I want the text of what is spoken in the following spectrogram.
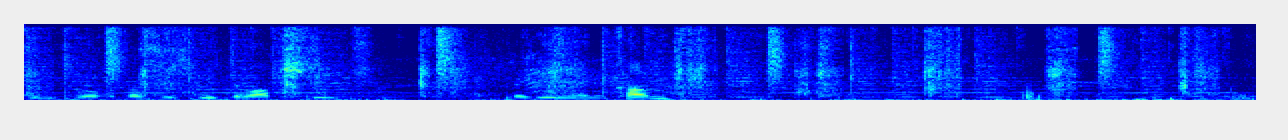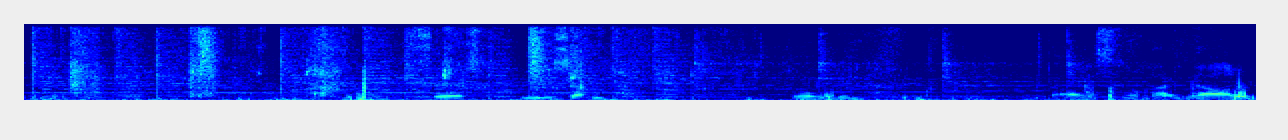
Bin froh, dass ich mit dem Abstieg beginnen kann. Sehr mühsam oben. Da ist noch eine Alp.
